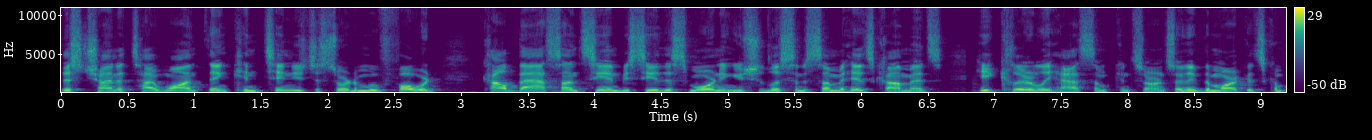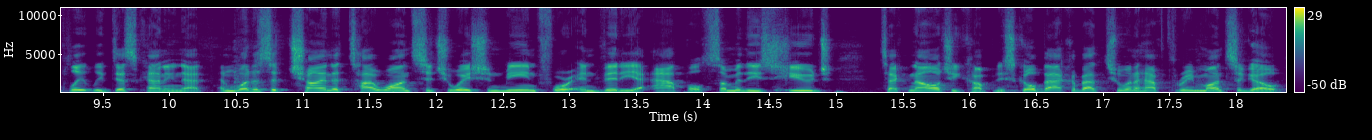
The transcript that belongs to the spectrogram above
This China Taiwan thing continues to sort of move forward. Kyle Bass on CNBC this morning, you should listen to some of his comments. He clearly has some concerns. I think the market's completely discounting that. And what does a China Taiwan situation mean for NVIDIA, Apple, some of these huge technology companies? Go back about two and a half, three months ago.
